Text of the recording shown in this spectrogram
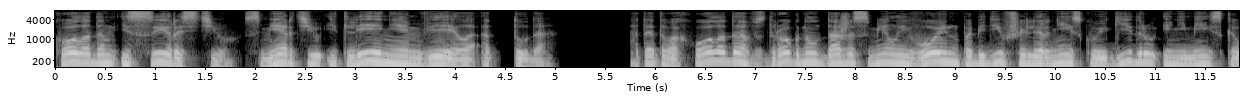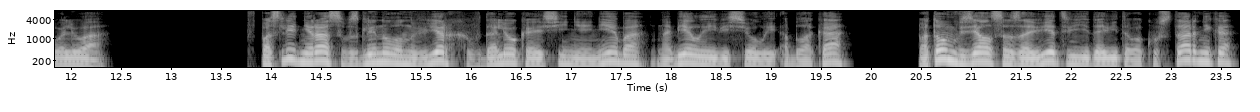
Холодом и сыростью, смертью и тлением веяло оттуда. От этого холода вздрогнул даже смелый воин, победивший лернейскую гидру и немейского льва. В последний раз взглянул он вверх, в далекое синее небо, на белые веселые облака, Потом взялся за ветви ядовитого кустарника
